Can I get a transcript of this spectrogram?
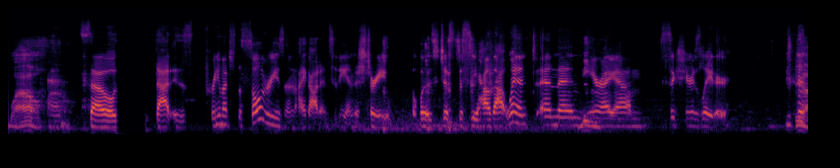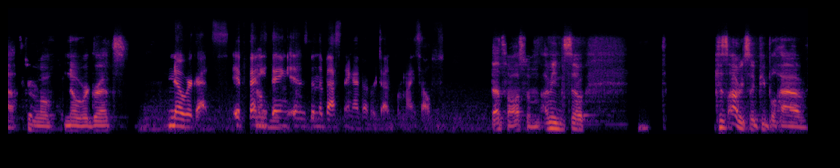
wow and so that is pretty much the sole reason i got into the industry was just to see how that went and then Yeah. here i am six years later yeah so no regrets no regrets if anything it has been the best thing i've ever done for myself That's awesome. I mean, so because obviously people have,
